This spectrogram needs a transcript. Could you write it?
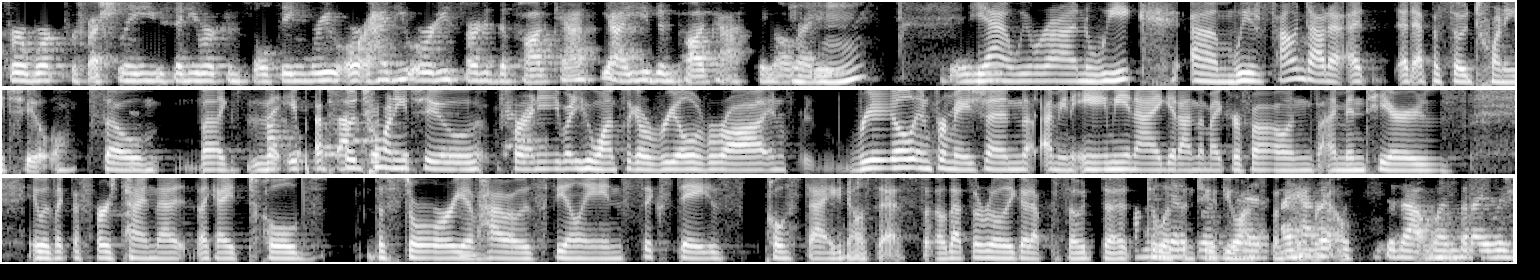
for work professionally? You said you were consulting. Were you or had you already started the podcast? Yeah, you'd been podcasting already. Mm-hmm. Yeah, we were on week. Um, we had found out at, at episode 22. So, like the episode 22 for anybody who wants like a real raw, inf- real information. I mean, Amy and I get on the microphones. I'm in tears. It was like the first time that like I told the story of how I was feeling six days post diagnosis. So that's a really good episode to, to listen to if you want something I haven't real. To that one, but I was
